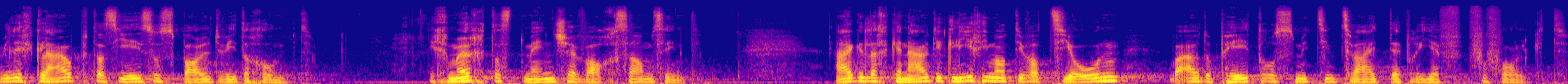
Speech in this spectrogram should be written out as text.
Weil ich glaube, dass Jesus bald wiederkommt. Ich möchte, dass die Menschen wachsam sind. Eigentlich genau die gleiche Motivation, die auch der Petrus mit seinem zweiten Brief verfolgt.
